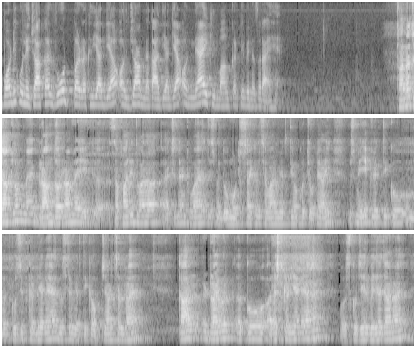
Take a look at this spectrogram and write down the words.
बॉडी को ले जाकर रोड पर रख दिया गया और जाम लगा दिया गया और न्याय की मांग करते हुए नज़र आए हैं। थाना जाकलोन में ग्राम दौरा में एक सफारी द्वारा एक्सीडेंट हुआ है, जिसमें दो मोटरसाइकिल सवार व्यक्तियों को चोटें आई। उसमें एक व्यक्ति को मृत घोषित कर दिया गया है, दूसरे व्यक्ति का उपचार चल रहा है। कार ड्राइवर को अरेस्ट कर लिया गया है और उसको जेल भेजा जा रहा है।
